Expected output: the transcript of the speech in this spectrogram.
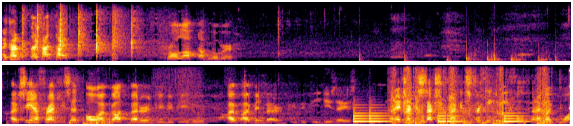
I can't, I can't type. Pro laptop over. I've seen a friend, he said, oh, I've got better in PvP, dude. I've, I've been better in PvP these days. And I check his texture pack, it's freaking lethal. And I'm like, what?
